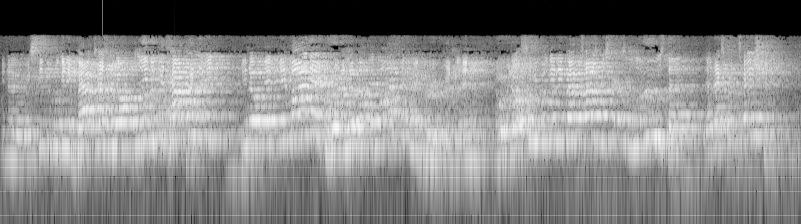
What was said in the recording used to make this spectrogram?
You know, we see people getting baptized, and we all believe it can happen in, you know, in, in my neighborhood, in, in group. And, and, and, we don't see people getting baptized, we start to lose that, that expectation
